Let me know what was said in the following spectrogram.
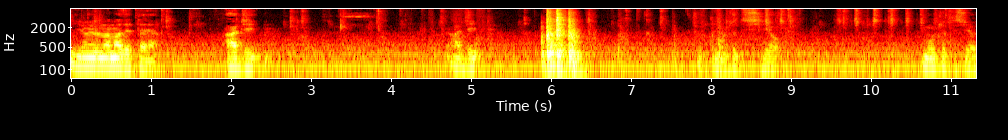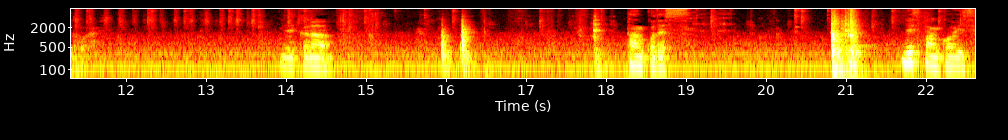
いろいろな混ぜた味。味。ちょっともうちょっと塩。もうちょっと塩とこれ。それから。パン粉です。This パン粉 is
